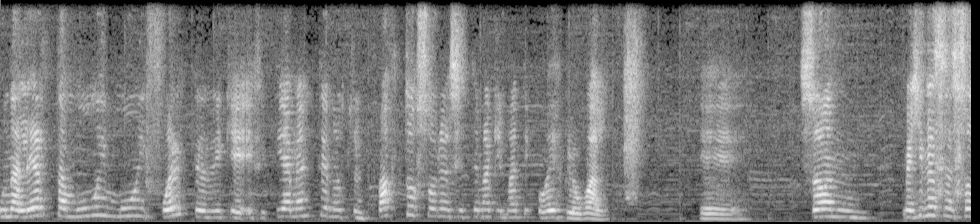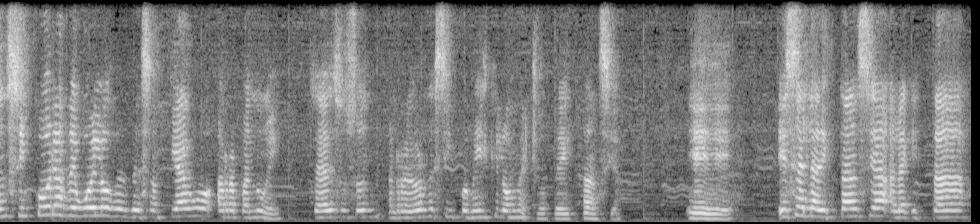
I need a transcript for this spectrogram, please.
una alerta muy, muy fuerte de que efectivamente nuestro impacto sobre el sistema climático es global. Eh, son, imagínense, son cinco horas de vuelo desde Santiago a Rapanui. O sea, eso son alrededor de 5.000 kilómetros de distancia. Eh, esa es la distancia a la que está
